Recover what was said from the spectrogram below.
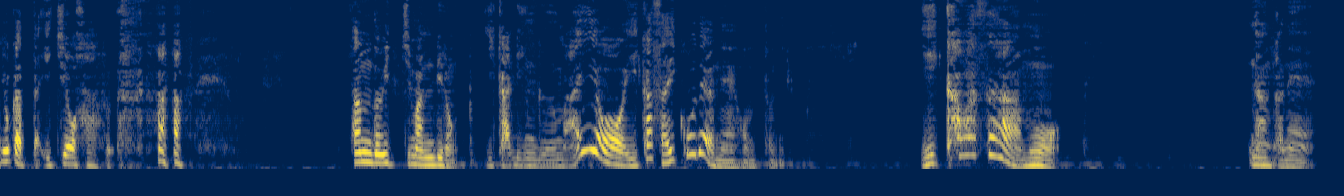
よかった。一応ハーフ。サンドウィッチマン理論。イカリングうまいよ。イカ最高だよね、本当に。イカはさ、もう、なんかね、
